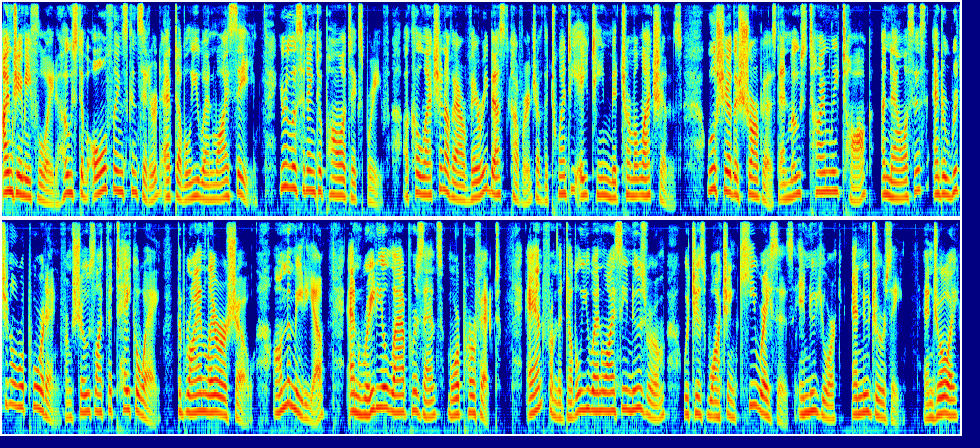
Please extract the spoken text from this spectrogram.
I'm Jami Floyd, host of All Things Considered at WNYC. You're listening to Politics Brief, a collection of our very best coverage of the 2018 midterm elections. We'll share the sharpest and most timely talk, analysis, and original reporting from shows like The Takeaway, The Brian Lehrer Show, On the Media, and Radiolab Presents More Perfect. And from the WNYC Newsroom, which is watching key races in New York and New Jersey. Enjoy.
